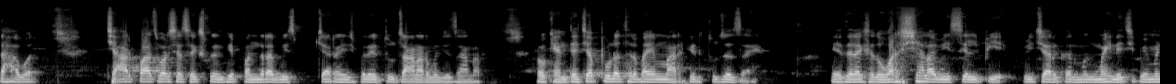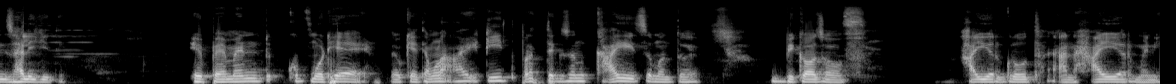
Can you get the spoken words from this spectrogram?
दहावर चार पाच वर्षाचा एक्सपिरियन्स घे पंधरा वीसच्या रेंजमध्ये तू जाणार म्हणजे जाणार. ओके आणि त्याच्या पुढं तर बाई मार्केट तुझंच आहे. हे लक्षात वर्षाला वीस एल पी विचार कर मग महिन्याची पेमेंट झाली किती? हे पेमेंट खूप मोठी आहे. ओके त्यामुळं आय टीत प्रत्येकजण काय यायचं म्हणतोय? Because of higher growth and higher money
